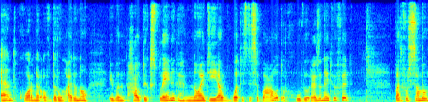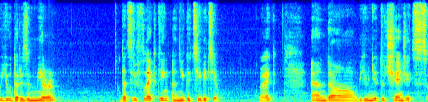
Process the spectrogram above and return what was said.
end corner of the room. I don't know even how to explain it. I have no idea what is this about or who will resonate with it. But for some of you, there is a mirror that's reflecting a negativity, right? And um, you need to change its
